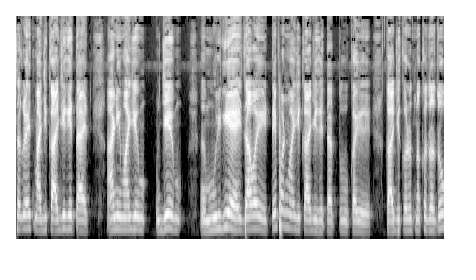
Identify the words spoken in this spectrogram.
सगळेच माझी काळजी घेत आहेत. आणि माझे जे मुलगी आहे जावं ते पण माझी काळजी घेतात. तू काही काळजी करत नको जाऊ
